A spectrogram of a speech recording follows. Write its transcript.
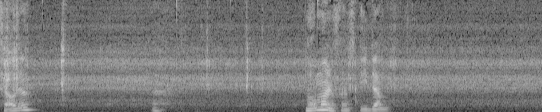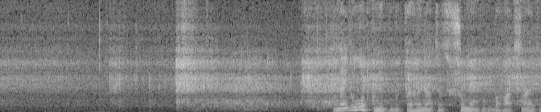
Ще один. Нормально, в принципі, йдемо. Я навіть лодку не буду приганяти, шумом буду багато, знаєте.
